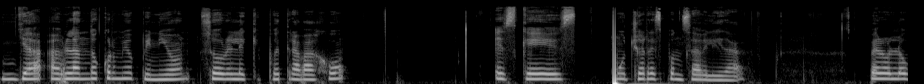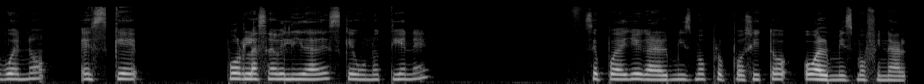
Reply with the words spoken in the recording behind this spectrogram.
Ya hablando con mi opinión sobre el equipo de trabajo, es que es mucha responsabilidad. Pero lo bueno es que por las habilidades que uno tiene, se puede llegar al mismo propósito o al mismo final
